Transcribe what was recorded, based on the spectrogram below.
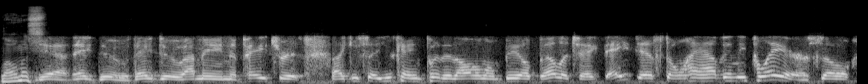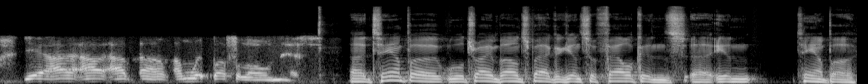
Lomas? Yeah, they do. They do. I mean, the Patriots, like you say, you can't put it all on Bill Belichick. They just don't have any players. So, yeah, I, I, I, I'm with Buffalo on this. Uh, Tampa will try and bounce back against the Falcons uh, in Tampa.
